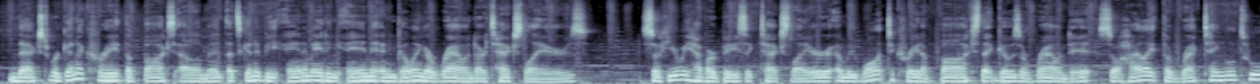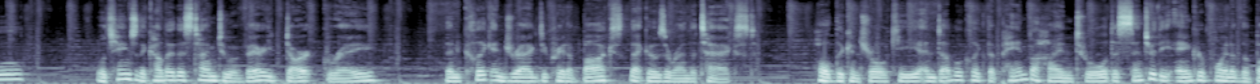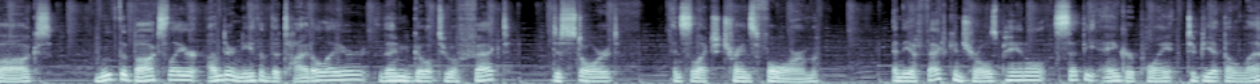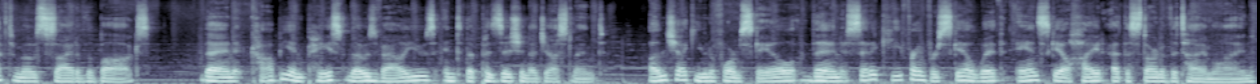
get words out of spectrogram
Next, we're going to create the box element that's going to be animating in and going around our text layers. So here we have our basic text layer and we want to create a box that goes around it, so highlight the rectangle tool. We'll change the color this time to a very dark gray then click and drag to create a box that goes around the text. Hold the control key and double click the pan behind tool to center the anchor point of the box, move the box layer underneath of the title layer, then go up to effect, distort, and select transform. In the effect controls panel, set the anchor point to be at the leftmost side of the box. Then copy and paste those values into the position adjustment. Uncheck uniform scale, then set a keyframe for scale width and scale height at the start of the timeline.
